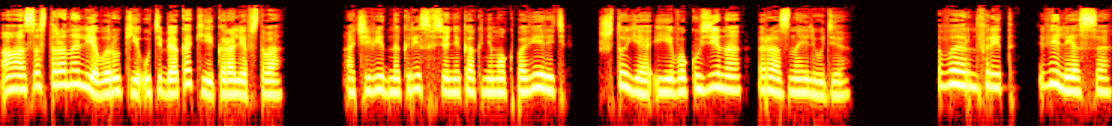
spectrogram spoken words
«А со стороны левой руки у тебя какие королевства?» Очевидно, Крис все никак не мог поверить, что я и его кузина — разные люди. Вернфрид, Велесса,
